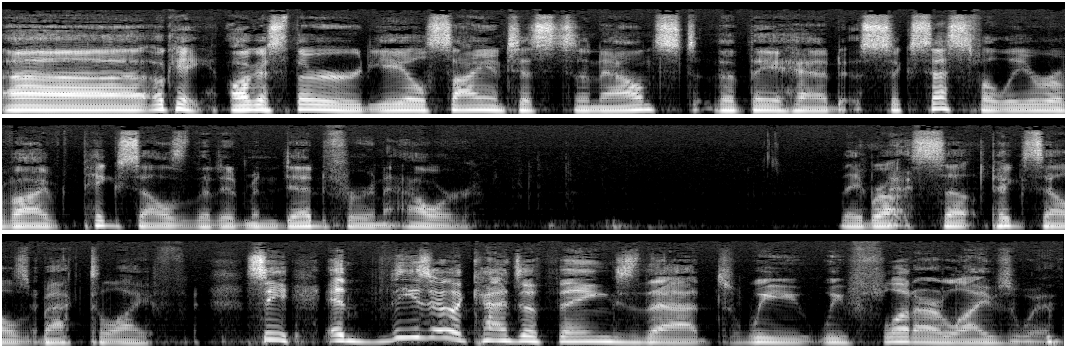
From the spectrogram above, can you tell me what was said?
Uh, okay, August 3rd, Yale scientists announced that they had successfully revived pig cells that had been dead for an hour. They brought cell, pig cells back to life. See, and these are the kinds of things that we we flood our lives with.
